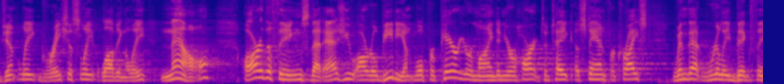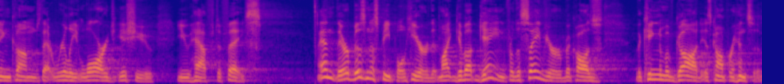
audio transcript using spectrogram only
gently, graciously, lovingly, now are the things that, as you are obedient, will prepare your mind and your heart to take a stand for Christ when that really big thing comes, that really large issue you have to face. And there are business people here that might give up gain for the Savior because the kingdom of God is comprehensive.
